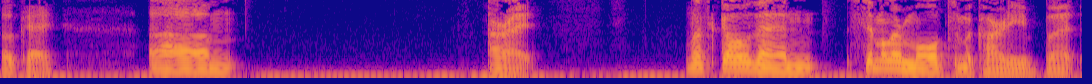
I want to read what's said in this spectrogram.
okay. Um. All right. Let's go then. Similar mold to McCarty, but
